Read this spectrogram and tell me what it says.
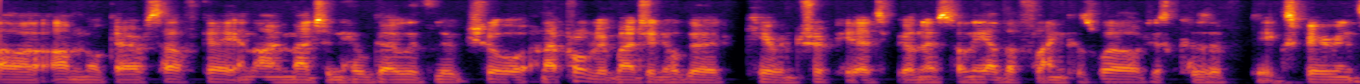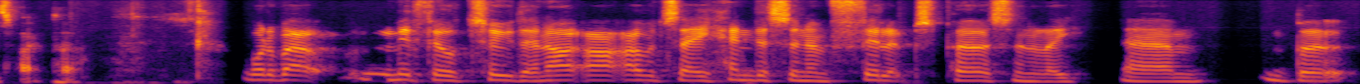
uh, I'm not Gareth Southgate, and I imagine he'll go with Luke Shaw, and I probably imagine he'll go with Kieran Trippier to be honest on the other flank as well, just because of the experience factor. What about midfield two? Then I, I would say Henderson and Phillips personally, um, but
